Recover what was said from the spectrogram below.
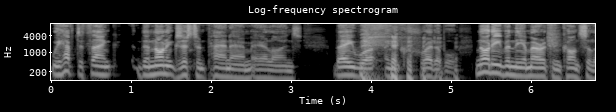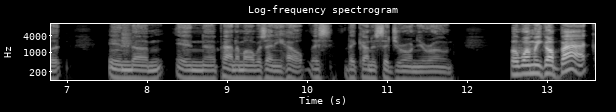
We have to thank the non-existent Pan Am Airlines. They were incredible. Not even the American consulate in um, in uh, Panama was any help. They they kind of said you're on your own. But when we got back,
